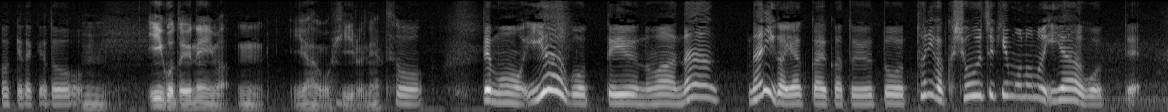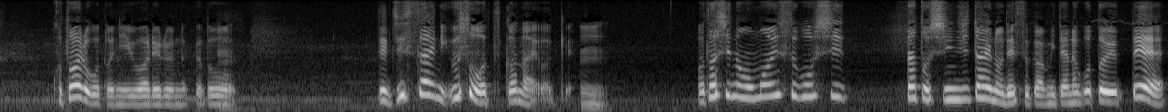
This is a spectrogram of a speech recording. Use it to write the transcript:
わけだけど、うん。いいこと言うね今。うんイヤーゴヒールね。そう。でもイヤーゴっていうのはな何が厄介かというととにかく正直者のイヤーゴって断るごとに言われるんだけど、うん。で実際に嘘はつかないわけ。うん。私の思い過ごしだと信じたいのですがみたいなことを言って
